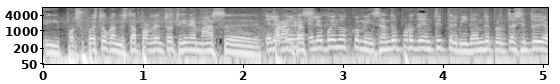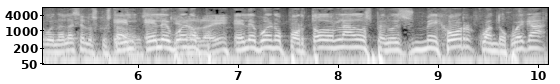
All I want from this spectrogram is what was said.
y por supuesto cuando está por dentro tiene más eh, Él es, bueno, franjas. él es bueno comenzando por dentro y terminando de pronto haciendo diagonal hacia los costados. Él, él es bueno, él es bueno por todos lados, pero es mejor cuando juega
